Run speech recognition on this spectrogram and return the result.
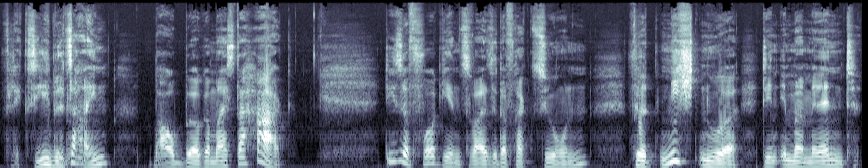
flexibel sein, Baubürgermeister Haag. Diese Vorgehensweise der Fraktionen führt nicht nur den immanent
